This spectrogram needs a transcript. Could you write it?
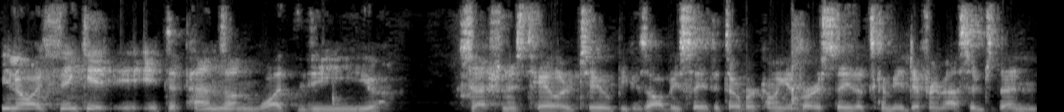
You know, I think it it depends on what the session is tailored to because obviously if it's overcoming adversity that's going to be a different message than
